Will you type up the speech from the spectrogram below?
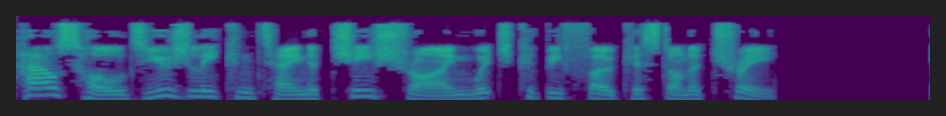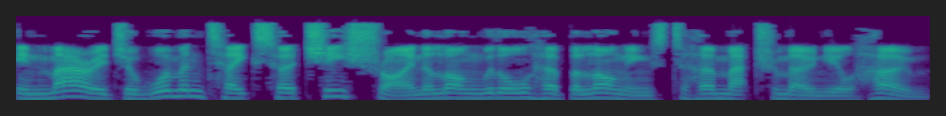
Households usually contain a chi shrine which could be focused on a tree. In marriage a woman takes her chi shrine along with all her belongings to her matrimonial home.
